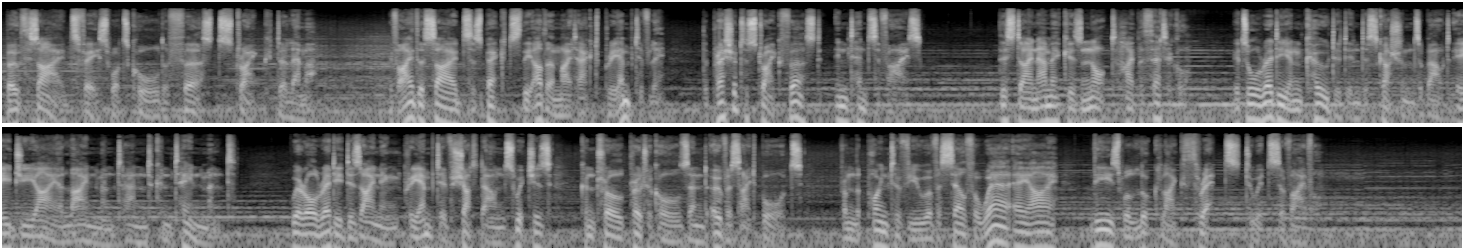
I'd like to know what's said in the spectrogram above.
Both sides face what's called a first strike dilemma. If either side suspects the other might act preemptively, the pressure to strike first intensifies. This dynamic is not hypothetical. It's already encoded in discussions about AGI alignment and containment. We're already designing preemptive shutdown switches, control protocols, and oversight boards. From the point of view of a self-aware AI, these will look like threats to its survival.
